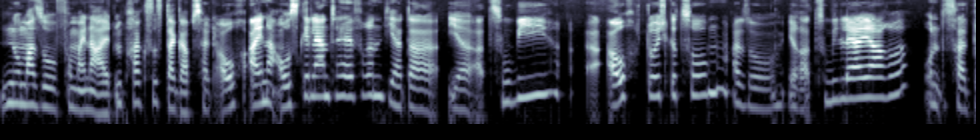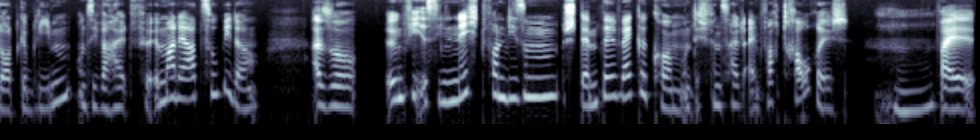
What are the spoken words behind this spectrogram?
Nur mal so von meiner alten Praxis, da gab es halt auch eine ausgelernte Helferin, die hat da ihr Azubi äh, auch durchgezogen, also ihre Azubi-Lehrjahre und ist halt dort geblieben und sie war halt für immer der Azubi da. Also irgendwie ist sie nicht von diesem Stempel weggekommen und ich finde es halt einfach traurig, mhm. weil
